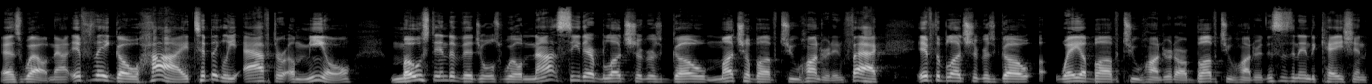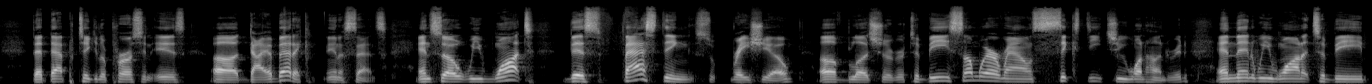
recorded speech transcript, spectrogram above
as well. Now, if they go high, typically after a meal, most individuals will not see their blood sugars go much above 200. In fact, if the blood sugars go way above 200 or above 200, this is an indication that that particular person is uh, diabetic in a sense. And so we want this fasting ratio of blood sugar to be somewhere around 60 to 100. And then we want it to be,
